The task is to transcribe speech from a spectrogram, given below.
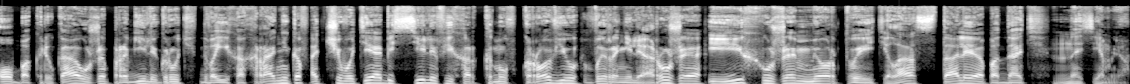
оба крюка уже пробили грудь двоих охранников, отчего те, обессилев и харкнув кровью, выронили оружие, и их уже мертвые тела стали опадать на землю.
